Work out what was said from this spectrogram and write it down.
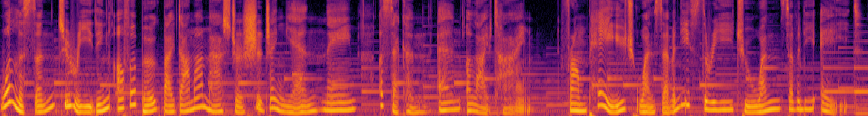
we'll listen to reading of a book by Dharma Master Shi Zhenyan named A Second and a Lifetime from page 173 to 178.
